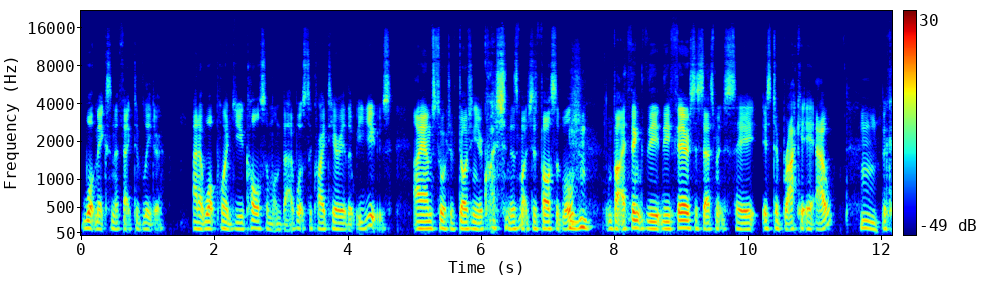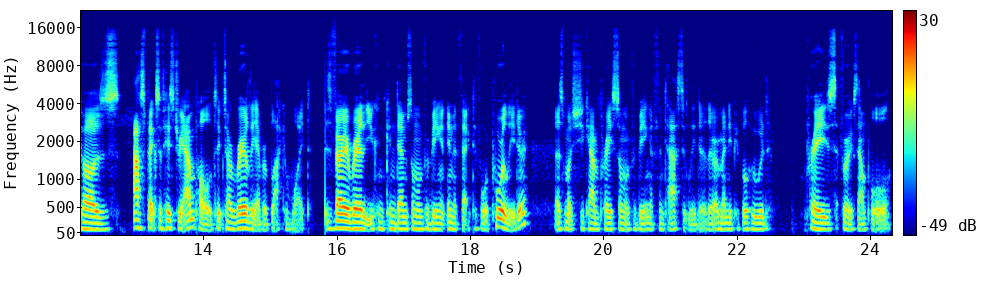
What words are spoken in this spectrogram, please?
what makes an effective leader? And at what point do you call someone bad? What's the criteria that we use? I am sort of dodging your question as much as possible, but I think the, the fairest assessment to say is to bracket it out hmm. because aspects of history and politics are rarely ever black and white. It's very rare that you can condemn someone for being an ineffective or poor leader, as much as you can praise someone for being a fantastic leader. There are many people who would praise, for example,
